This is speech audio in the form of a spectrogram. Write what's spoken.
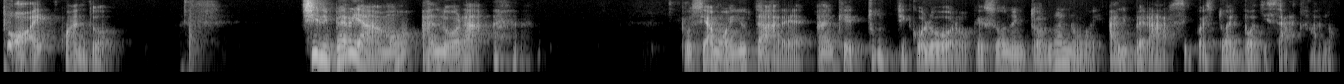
Poi, quando ci liberiamo, allora possiamo aiutare anche tutti coloro che sono intorno a noi a liberarsi. Questo è il bodhisattva, no?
